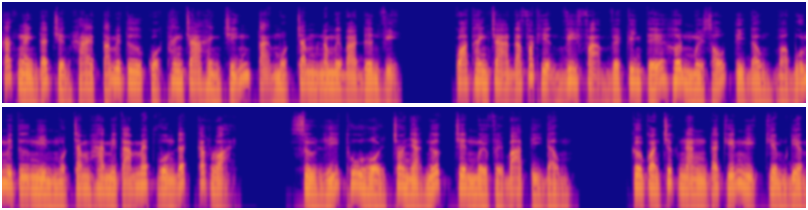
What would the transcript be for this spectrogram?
các ngành đã triển khai 84 cuộc thanh tra hành chính tại 153 đơn vị. Qua thanh tra đã phát hiện vi phạm về kinh tế hơn 16 tỷ đồng và 44.128 m2 đất các loại. Xử lý thu hồi cho nhà nước trên 10,3 tỷ đồng. Cơ quan chức năng đã kiến nghị kiểm điểm,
